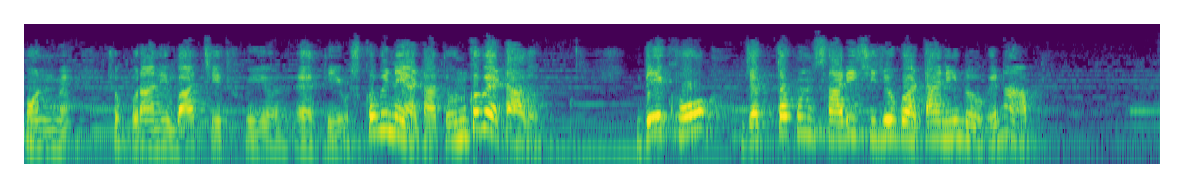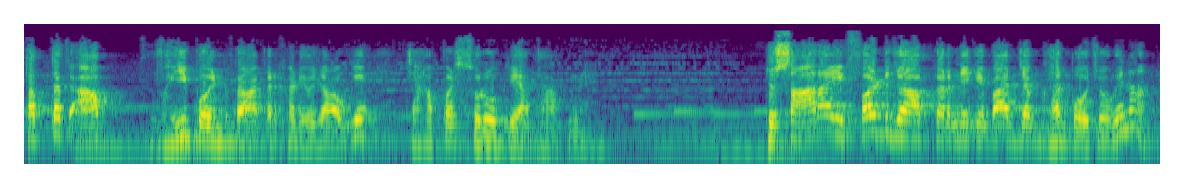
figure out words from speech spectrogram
फ़ोन में, जो पुरानी बातचीत हुई रहती है। उसको भी नहीं हटाते, उनको भी हटा दो। देखो, जब तक उन सारी चीज़ों को हटा नहीं दोगे ना आप तब तक आप वही पॉइंट पर आकर खड़े हो जाओगे जहाँ पर शुरू किया था आपने। जो सारा इफर्ट जो आप करने के बाद जब घर पहुंचोगे ना,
